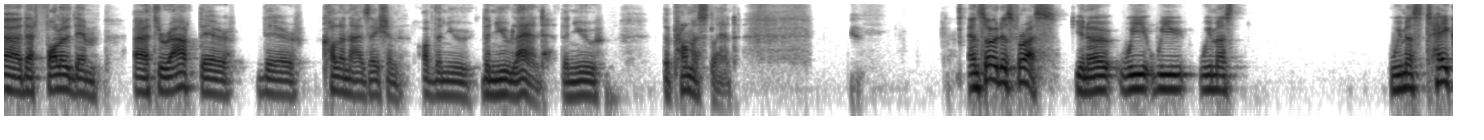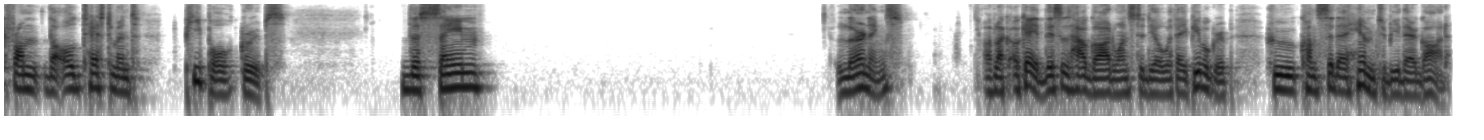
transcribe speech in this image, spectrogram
uh, that followed them uh, throughout their their colonization of the new the new land, the new the promised land. And so it is for us. You know, we we we must we must take from the Old Testament people groups the same learnings of like, okay, this is how God wants to deal with a people group who consider him to be their God.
